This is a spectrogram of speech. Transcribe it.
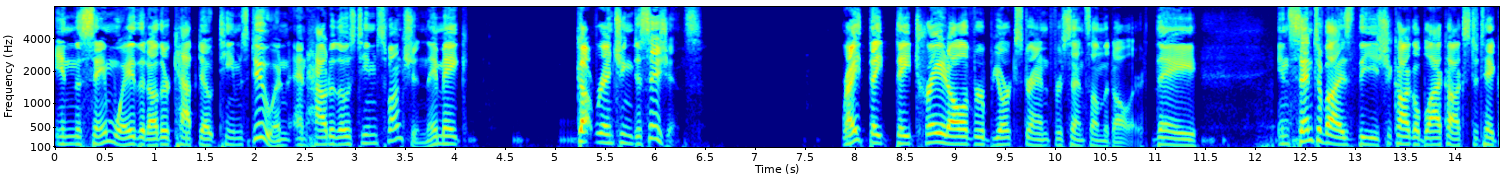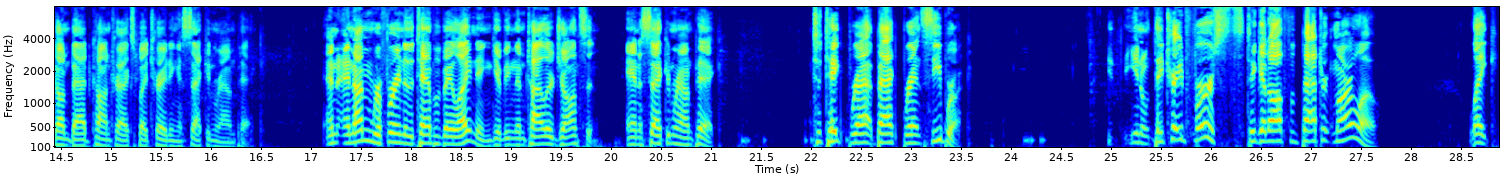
in the same way that other capped out teams do. And, and how do those teams function? They make gut wrenching decisions. Right? They they trade Oliver Bjorkstrand for cents on the dollar. They incentivize the Chicago Blackhawks to take on bad contracts by trading a second round pick. And and I'm referring to the Tampa Bay Lightning giving them Tyler Johnson and a second round pick to take back Brent Seabrook you know, they trade firsts to get off of Patrick Marleau. Like,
